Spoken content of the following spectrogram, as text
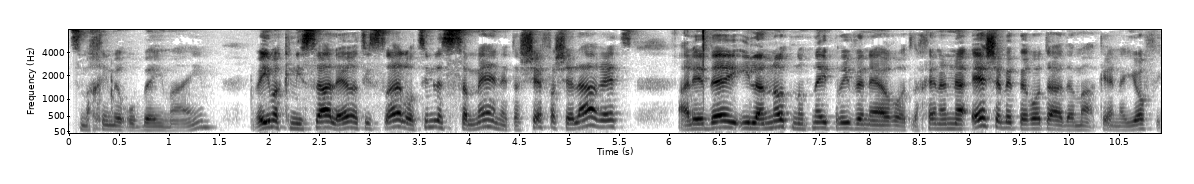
צמחים מרובי מים, ועם הכניסה לארץ ישראל רוצים לסמן את השפע של הארץ על ידי אילנות נותני פרי ונערות. לכן הנאה שבפירות האדמה, כן, היופי,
